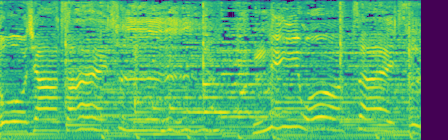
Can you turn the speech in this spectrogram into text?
罗家在此，你我在此，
